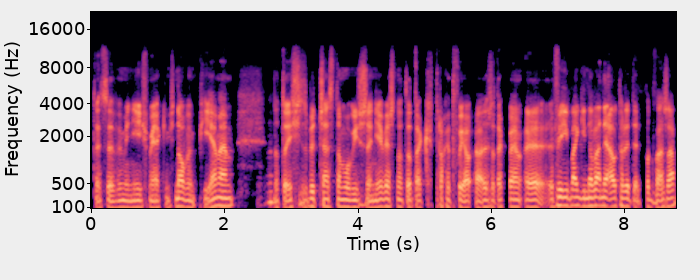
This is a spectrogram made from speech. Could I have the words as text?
to sobie wymieniliśmy jakimś nowym PM-em, mhm. no to jeśli zbyt często mówisz, że nie wiesz, no to tak trochę twój, e, że tak powiem, e, wyimaginowany autorytet podważa.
